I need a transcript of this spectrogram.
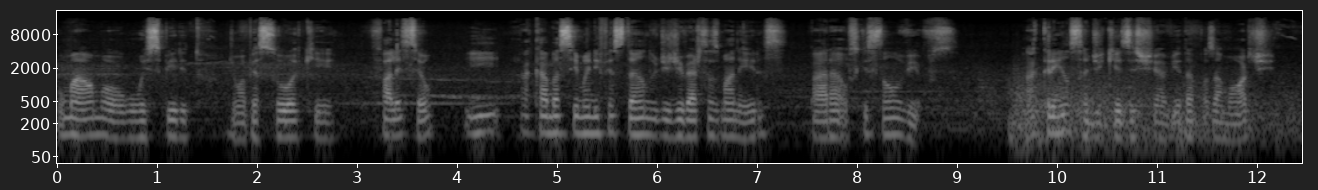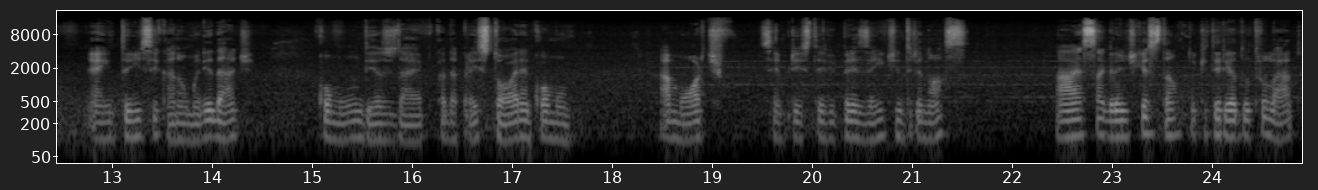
uma alma ou algum espírito de uma pessoa que faleceu e acaba se manifestando de diversas maneiras para os que estão vivos. A crença de que existe a vida após a morte é intrínseca na humanidade, comum desde a época da pré-história, como a morte sempre esteve presente entre nós. Há essa grande questão do que teria do outro lado.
